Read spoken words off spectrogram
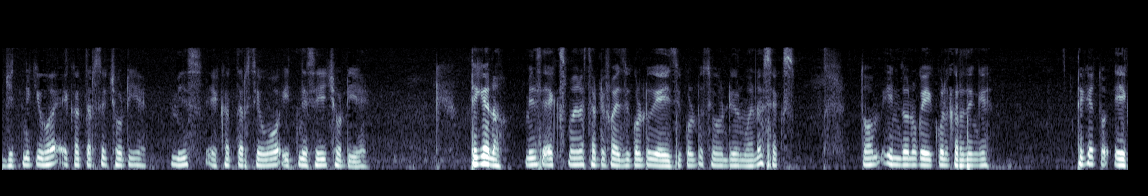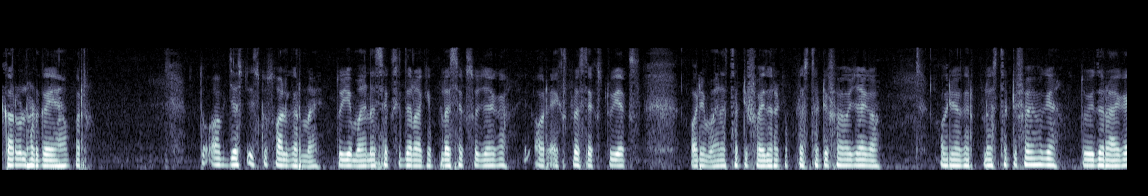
जितनी की वह इकहत्तर से छोटी है मीन्स इकहत्तर से वो इतने से ही छोटी है। ठीक है ना? Means x minus thirty five is equal to A is equal to seventy one minus x तो हम इन दोनों को इक्वल कर देंगे। ठीक है? तो ए का रोल हट गया यहाँ पर। तो अब जस्ट इसको सॉल्व करना है। तो ये माइनस एक्स इधर आके प्लस एक्स हो जाएगा और x plus x two x और ये माइनस थर्टी फाइव इधर आके प्लस थर्टी फाइव हो जाएगा। और ये अगर प्लस थर्टी फाइव हो गया तो इधर आएगा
